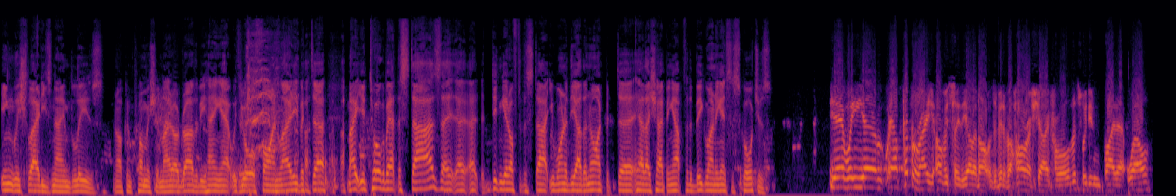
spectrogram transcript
English ladies named Liz. And I can promise you, mate, I'd rather be hanging out with your fine lady. But, uh, mate, you talk about the stars. They uh, uh, didn't get off to the start you wanted the other night, but uh, how they shaping up for the big one against the Scorchers? Yeah, we um, our preparation. Obviously, the other night was a bit of a horror show for all of us. We didn't play that well,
